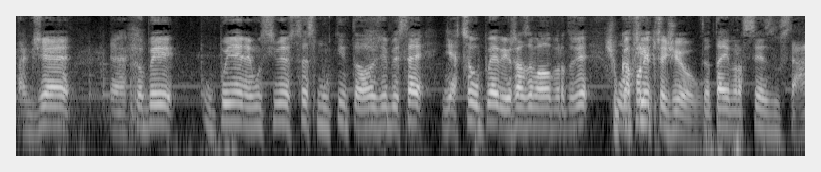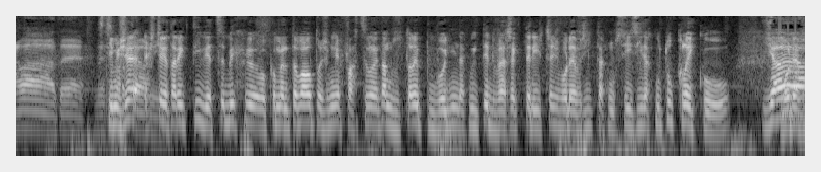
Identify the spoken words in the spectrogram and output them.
Takže jakoby úplně nemusíme se smutnit toho, že by se něco úplně vyřazovalo, protože šukafony určitě- přežijou. to tady prostě zůstává, to je S tím, že ještě tady k té věci bych eh, komentoval to, že mě fascinuje, tam zůstaly původní takový ty dveře, které chceš otevřít, tak musí jít takovou tu kliku, Jo, jo,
